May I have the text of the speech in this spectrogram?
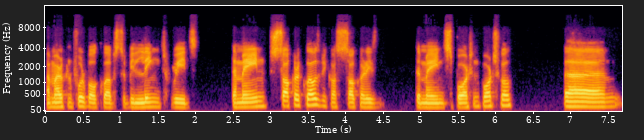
American football clubs to be linked with the main soccer clubs because soccer is the main sport in Portugal. Um,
